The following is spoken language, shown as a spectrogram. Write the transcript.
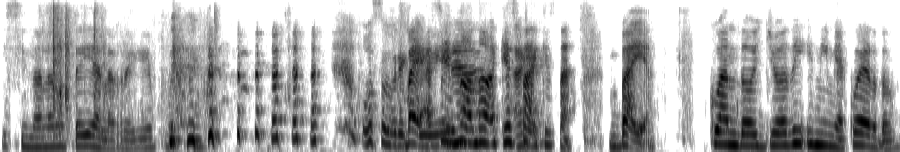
Y si no la anoté, ya la regué. o sobre Vaya, sí, no, no, aquí está, aquí está. Vaya, cuando yo di, ni me acuerdo,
